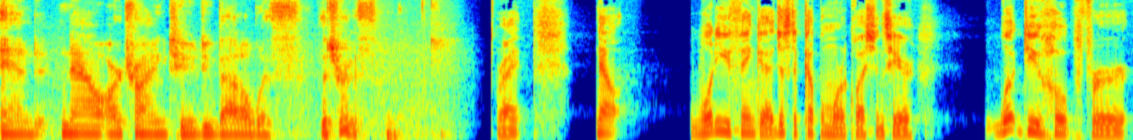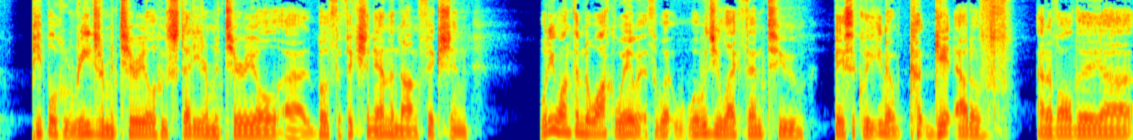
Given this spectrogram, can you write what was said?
and now are trying to do battle with the truth. Right. Now, what do you think? Uh, just a couple more questions here. What do you hope for people who read your material, who study your material, uh, both the fiction and the nonfiction? What do you want them to walk away with? What What would you like them to basically, you know, c- get out of out of all the uh,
